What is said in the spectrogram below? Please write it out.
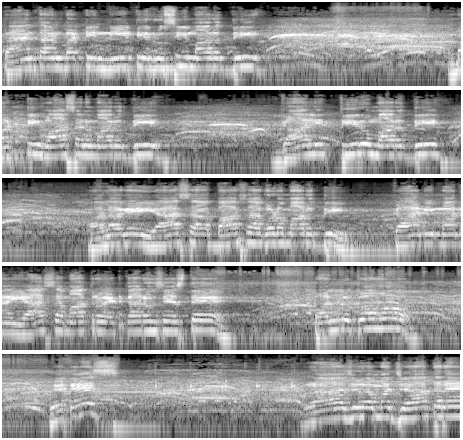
ప్రాంతాన్ని బట్టి నీటి రుచి మారుద్ది మట్టి వాసన మారుద్ది గాలి తీరు మారుద్ది అలాగే యాస భాష కూడా మారుద్ది కానీ మన యాస మాత్రం ఎటకారం చేస్తే పల్లుకోవు ఎటేస్ రాజులమ్మ జాతరే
